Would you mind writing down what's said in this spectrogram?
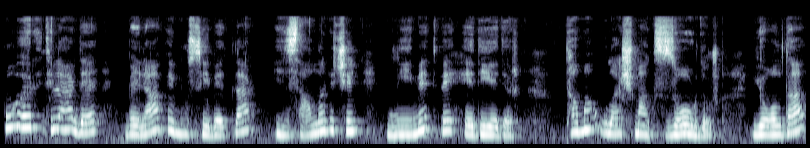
Bu öğretilerde bela ve musibetler insanlar için nimet ve hediyedir. Tama ulaşmak zordur. Yolda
